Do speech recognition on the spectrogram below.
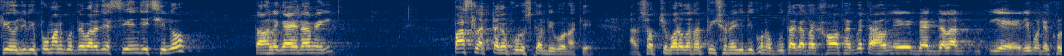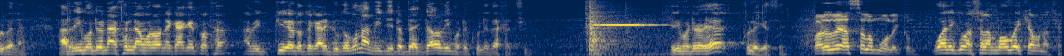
কেউ যদি প্রমাণ করতে পারে যে সিএনজি ছিল, তাহলে গাড়িটা আমি পাঁচ লাখ টাকা পুরস্কার দিব ওনাকে। আর সবচেয়ে বড় কথা, পিছনে যদি কোনো গুতা গাতা খাওয়া থাকবে, তাহলে ব্যাগডালার ইয়ে রিমোটে খুলবে না। আর রিমোটে না খুললে আমার অনেক আগের কথা। আমি টিয়াটোতে গাড়ি ঢুকাবো না আমি যেটা ব্যাগডালা রিমোটে খুলে দেখাচ্ছি। রিমোটে হয়ে খুলে গেছে। পারদ ভাই আসসালামু আলাইকুম। ওয়ালাইকুম আসসালাম বাবু ভাই কেমন আছেন?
